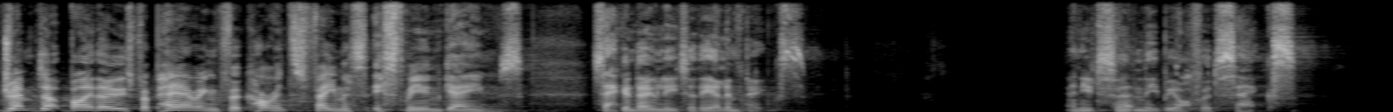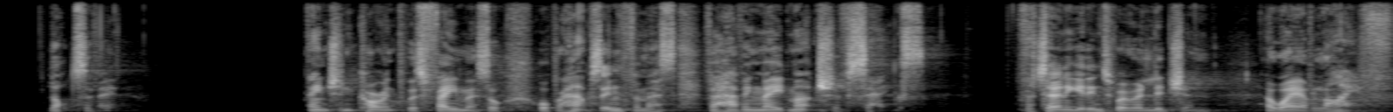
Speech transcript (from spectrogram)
dreamt up by those preparing for Corinth's famous Isthmian Games second only to the Olympics. And you'd certainly be offered sex, lots of it. Ancient Corinth was famous, or, or perhaps infamous, for having made much of sex, for turning it into a religion, a way of life.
